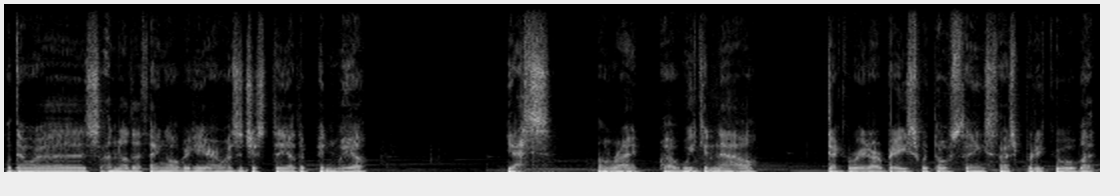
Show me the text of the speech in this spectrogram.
But there was another thing over here. Was it just the other pinwheel? Yes. All right. Well, we can now decorate our base with those things. That's pretty cool, but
